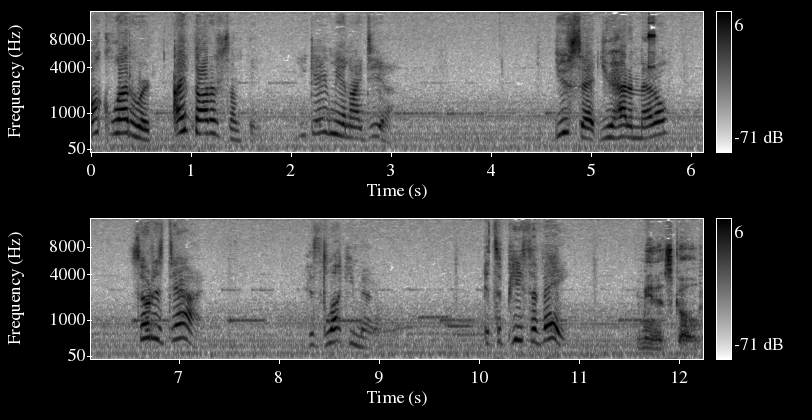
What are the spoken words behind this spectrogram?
Uncle Edward, I thought of something. You gave me an idea. You said you had a medal? So does Dad. His lucky medal. It's a piece of eight. You mean it's gold?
